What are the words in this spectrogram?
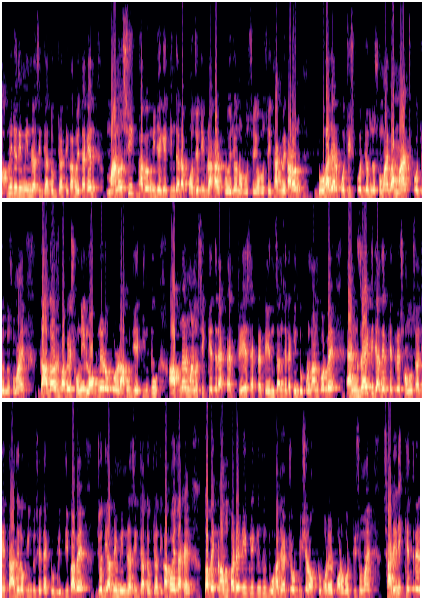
আপনি যদি মিন রাশির জাতক জাতিকা হয়ে থাকেন, মানসিকভাবেও নিজেকে কিন্তু একটা পজিটিভ রাখার প্রয়োজন অবশ্যই অবশ্যই থাকবে। কারণ দু হাজার পঁচিশ পর্যন্ত সময় বা মার্চ পর্যন্ত সময় দ্বাদশ ভাবে শনি লগ্নের ওপর রাহু যে কিন্তু আপনার মানসিক ক্ষেত্রে একটা স্ট্রেস একটা টেনশন সেটা কিন্তু প্রদান করবে। অ্যাংজাইটি যাদের ক্ষেত্রে সমস্যা আছে, তাদেরও কিন্তু সেটা একটু বৃদ্ধি পাবে। যদি আপনি মিন রাশির জাতক জাতিকা হয়ে থাকেন। তবে কম্পারেটিভলি কিন্তু দু হাজার চব্বিশের অক্টোবরের পরবর্তী সময় শারীরিক ক্ষেত্রের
